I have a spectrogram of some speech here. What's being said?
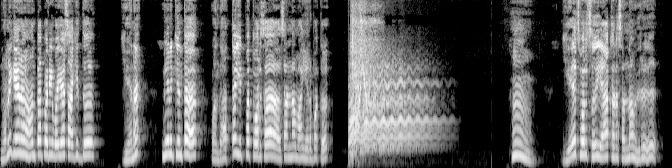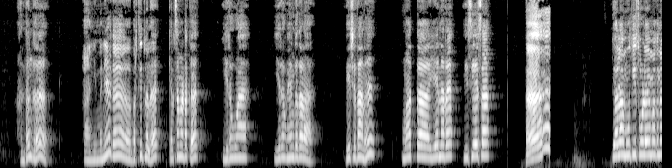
ನನಗೇನೋ ಅಂತ ಪರಿ ವಯಸ್ಸಾಗಿದ್ದು. ಏನ? ನಿನಕ್ಕಿಂತ ಒಂದು ಹತ್ತ ಇಪ್ಪತ್ತು ವರ್ಷ ಸಣ್ಣವ ಇರ್ಬೇಕು. ಹ್ಮ್. ಏಸ್ ವರ್ಷ ಯಾಕರ ಸಣ್ಣವ್ ಇರು? ಅಂದಂಗ, ಆ ನಿಮ್ಮ ಮನ್ಯಾಗ ಬರ್ತಿದ್ಲಲ್ಲ ಕೆಲಸ ಮಾಡಕ? ಇರವ್ವ, ಇರವ್ ಹೆಂಗದಾಳ? ದೇಶದಾನ? ಮತ್ತ ಏನಾರ ಇಸೇಸ ಎಲ್ಲ ಮೂತಿ ಸುಳೆ ಮಗನ.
